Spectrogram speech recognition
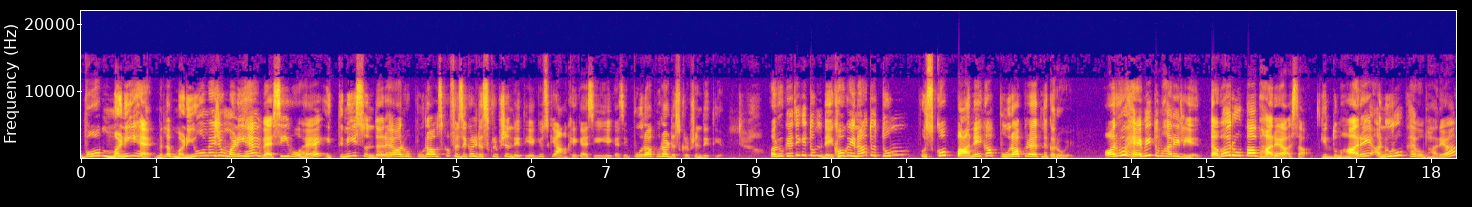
वो मणि है मतलब मणियों में जो मणि है, वैसी वो है, इतनी सुंदर है और वो पूरा उसका फ़िज़िकल डिस्क्रिप्शन देती है कि उसकी आँखें कैसी है, ये कैसी पूरा पूरा डिस्क्रिप्शन देती है। और वो कहती है कि तुम देखोगे ना तो तुम उसको पाने का पूरा प्रयत्न करोगे। और वो है भी तुम्हारे लिए। तव रूपा भार्य आशा कि हम्म। तुम्हारे अनुरूप है वो भार्या।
